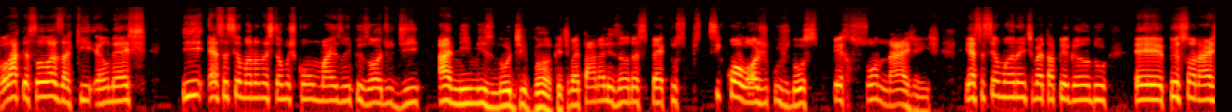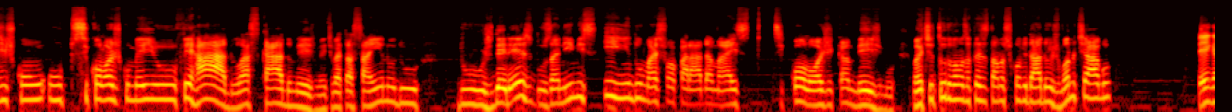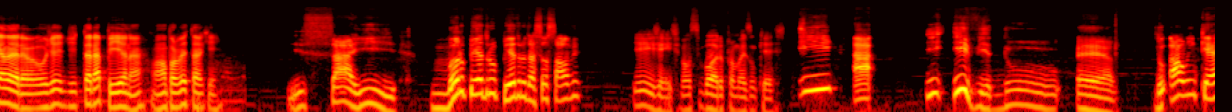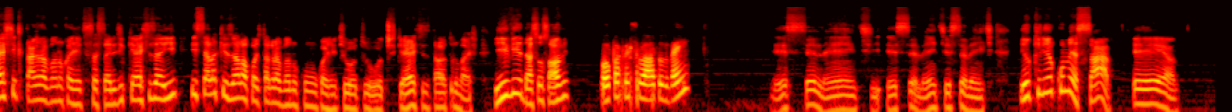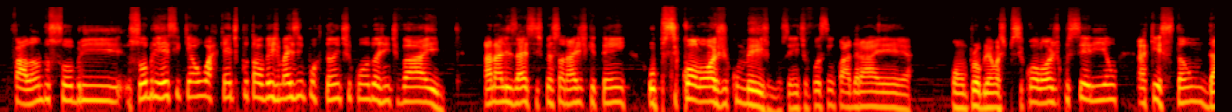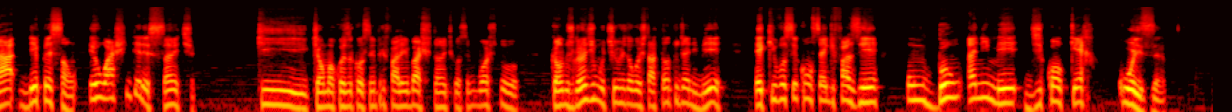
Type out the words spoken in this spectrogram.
Olá, pessoas, aqui é o Nash e essa semana nós estamos com mais um episódio de Animes no Divã, que a gente vai estar analisando aspectos psicológicos dos personagens. E essa semana a gente vai estar pegando é, personagens com o psicológico meio ferrado, lascado mesmo. A gente vai estar saindo do, dos derês dos animes e indo mais para uma parada mais psicológica mesmo. Antes de tudo, vamos apresentar nossos convidados, Mano Thiago. E aí, galera, hoje é de terapia, né? Vamos aproveitar aqui. Isso aí. Mano Pedro, Pedro, dá seu salve. E aí, gente, vamos embora para mais um cast. E a Ive do é, do Alwincast, que tá gravando com a gente essa série de casts aí. E se ela quiser, ela pode estar tá gravando com, com a gente outro, outros casts e tal e tudo mais. Ive, dá seu salve. Opa, pessoal, tudo bem? Excelente, excelente, excelente. Eu queria começar é, falando sobre, sobre esse que é o arquétipo talvez mais importante quando a gente vai analisar esses personagens que têm o psicológico mesmo. Se a gente fosse enquadrar é, com problemas psicológicos, seriam a questão da depressão. Eu acho interessante que, que é uma coisa que eu sempre falei bastante, que eu sempre gosto, que é um dos grandes motivos de eu gostar tanto de anime, é que você consegue fazer um bom anime de qualquer coisa.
